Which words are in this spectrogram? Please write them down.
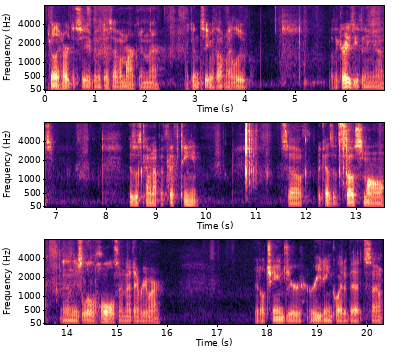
It's really hard to see, but it does have a mark in there. I couldn't see without my loupe. But the crazy thing is, this was coming up at 15. So, because it's so small, and then there's little holes in it everywhere, it'll change your reading quite a bit. So,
